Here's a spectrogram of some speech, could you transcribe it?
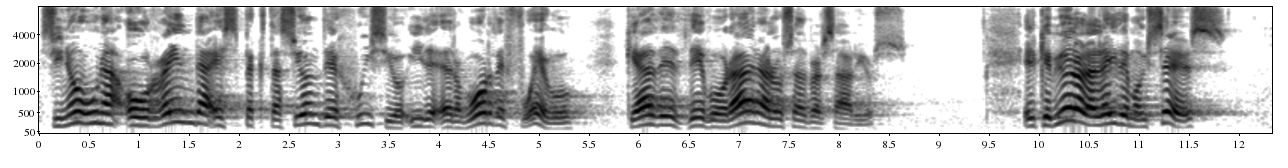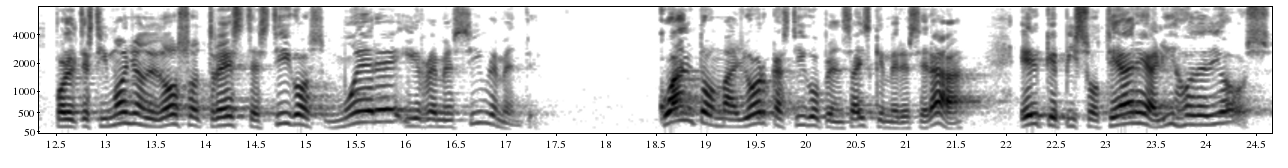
sino una horrenda expectación de juicio y de hervor de fuego que ha de devorar a los adversarios. El que viola la ley de Moisés, por el testimonio de dos o tres testigos, muere irremisiblemente. ¿Cuánto mayor castigo pensáis que merecerá el que pisoteare al Hijo de Dios?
